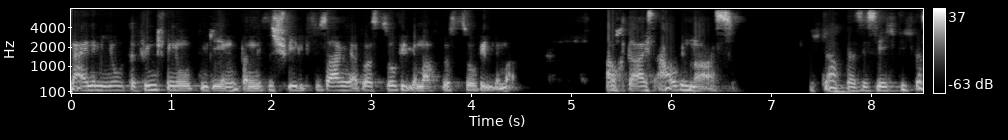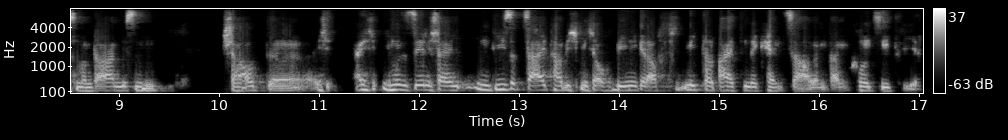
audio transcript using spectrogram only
eine Minute fünf Minuten gehen. Dann ist es schwierig zu sagen, ja, du hast so viel gemacht, du hast so viel gemacht. Auch da ist Augenmaß. Ich glaube, das ist wichtig, dass man da ein bisschen schaut. Äh, ich, ich, muss jetzt ehrlich sagen, in dieser Zeit habe ich mich auch weniger auf mitarbeitende Kennzahlen dann konzentriert.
